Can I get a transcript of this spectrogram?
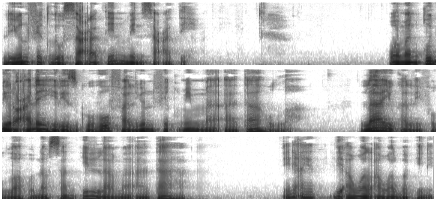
Liyunfiq dhu sa'atin min sa'atih. Wa man qudira alaihi rizquhu falyunfiq mimma atahu Allah. La yukallifullahu nafsan illa ma ataha. Ini ayat di awal-awal bab ini.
